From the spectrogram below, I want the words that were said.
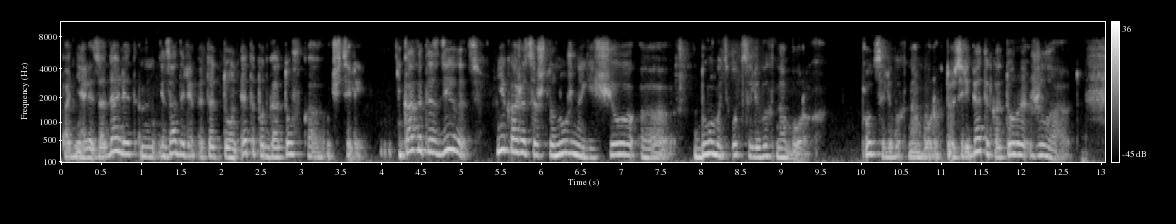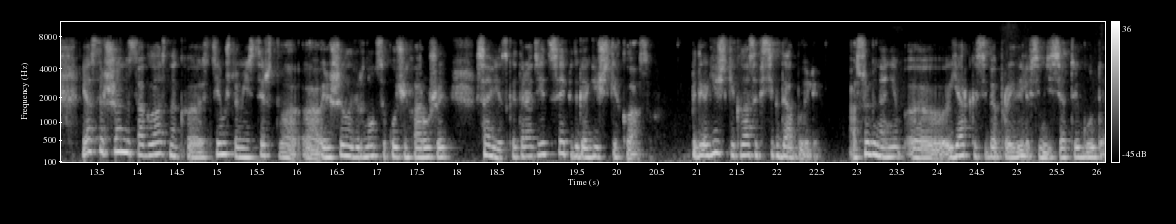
подняли, задали, задали этот тон – это подготовка учителей. Как это сделать? Мне кажется, что нужно еще э, думать о целевых наборах о целевых наборах. То есть ребята, которые желают. Я совершенно согласна с тем, что министерство э, решило вернуться к очень хорошей советской традиции педагогических классов. Педагогические классы всегда были. Особенно они э, ярко себя проявили в 70-е годы.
